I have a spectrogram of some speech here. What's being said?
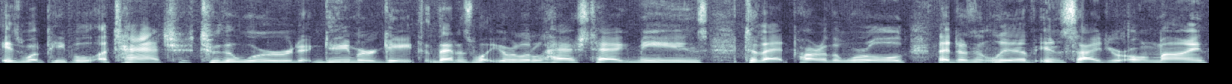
is what people attach to the word Gamergate. That is what your little hashtag means to that part of the world that doesn't live inside your own mind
